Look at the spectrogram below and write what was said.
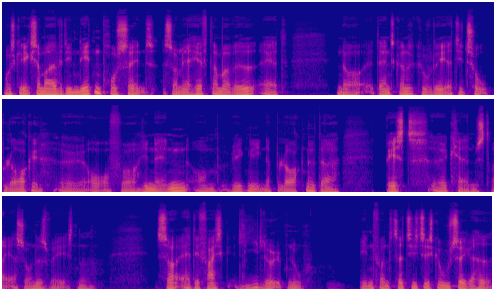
måske ikke så meget ved de 19 procent, som jeg hæfter mig ved, at når danskerne skal vurdere de to blokke øh, over for hinanden, om hvilken en af blokkene, der bedst øh, kan administrere sundhedsvæsenet, så er det faktisk lige løb nu inden for en statistisk usikkerhed,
